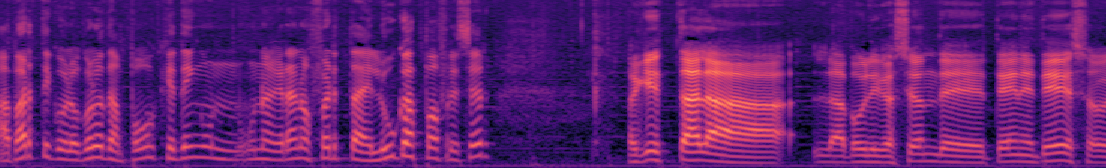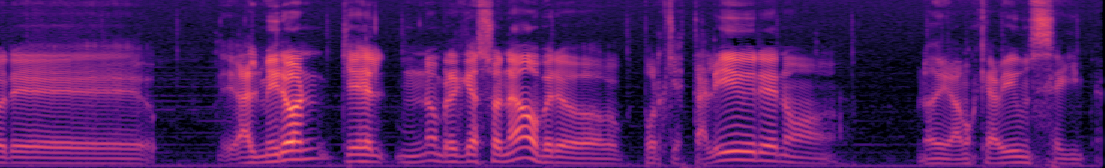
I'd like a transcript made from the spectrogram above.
aparte Colo Colo tampoco es que tenga un- una gran oferta de Lucas para ofrecer. Aquí está la, la publicación de TNT sobre eh, Almirón, que es el, un nombre que ha sonado, pero porque está libre, no, no digamos que había un seguimiento.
